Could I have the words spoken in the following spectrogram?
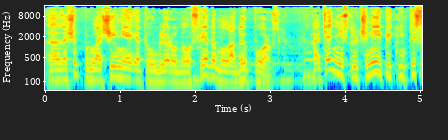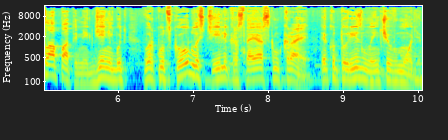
э, за счет поглощения этого углеродного следа молодой порослью. Хотя не исключены и пикники с лопатами где-нибудь в Иркутской области или Красноярском крае. Экотуризм нынче в моде.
